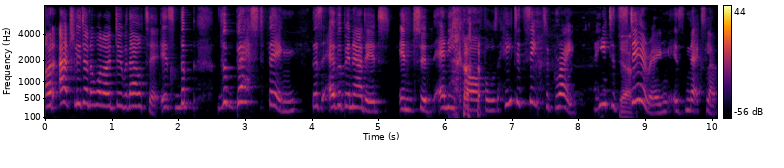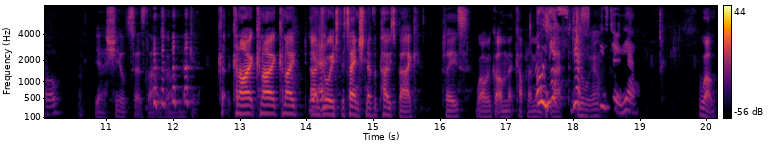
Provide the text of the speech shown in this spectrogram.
I actually don't know what I'd do without it. It's the the best thing that's ever been added into any car. Falls heated seats are great. Heated yeah. steering is next level. Yeah, Shield says that as well. can I can I can I yeah. draw you to the attention of the post bag, please? While we've got a couple of oh, minutes oh, yes, left. Yes, oh, yeah. please do. Yeah. Well,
